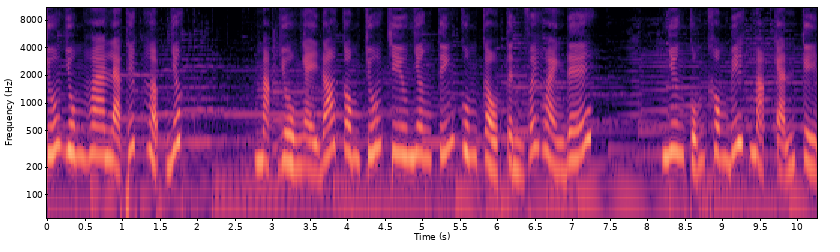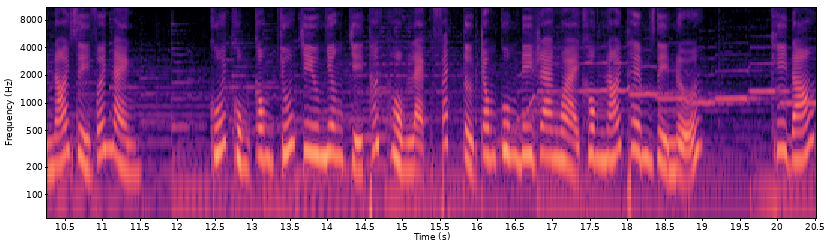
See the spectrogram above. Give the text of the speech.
chúa Dung Hoa là thích hợp nhất. Mặc dù ngày đó công chúa chiêu nhân tiến cung cầu tình với hoàng đế nhưng cũng không biết mặt cảnh kỳ nói gì với nàng. Cuối cùng công chúa chiêu nhân chỉ thất hồn lạc phách từ trong cung đi ra ngoài không nói thêm gì nữa. Khi đó,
